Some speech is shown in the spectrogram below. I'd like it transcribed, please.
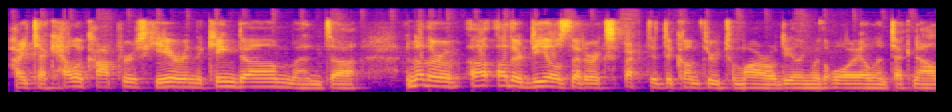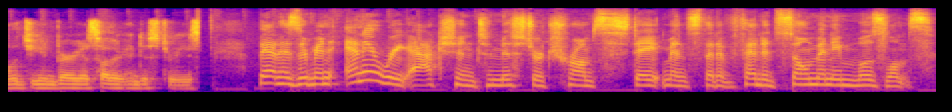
high-tech helicopters here in the kingdom and uh, another uh, other deals that are expected to come through tomorrow dealing with oil and technology and various other industries. Ben, has there been any reaction to Mr. Trump's statements that have offended so many Muslims?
